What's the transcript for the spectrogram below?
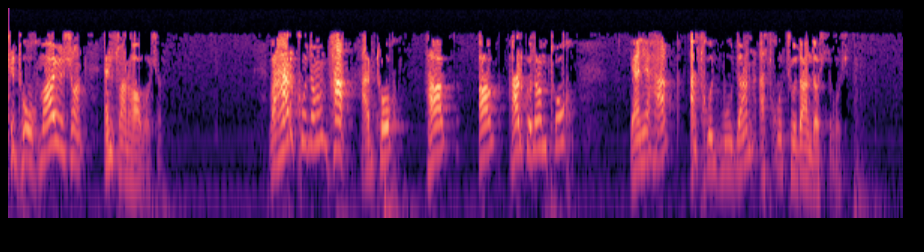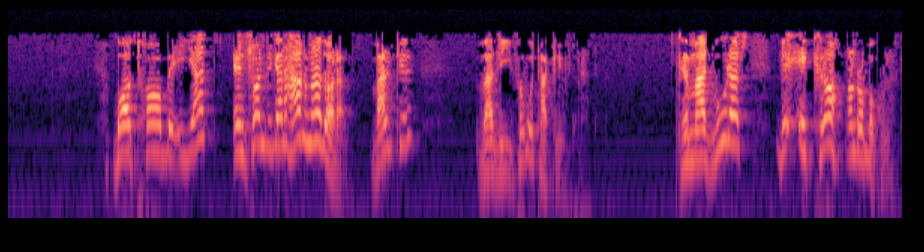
که تخمهایشان انسان ها باشند. و هر کدام حق هر تخم حق حق هر کدام تخم یعنی حق از خود بودن از خود شدن داشته باشه با تابعیت انسان دیگر حق ندارد بلکه وظیفه و تکلیف دارد. که مجبور است به اکراه آن را بکند.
